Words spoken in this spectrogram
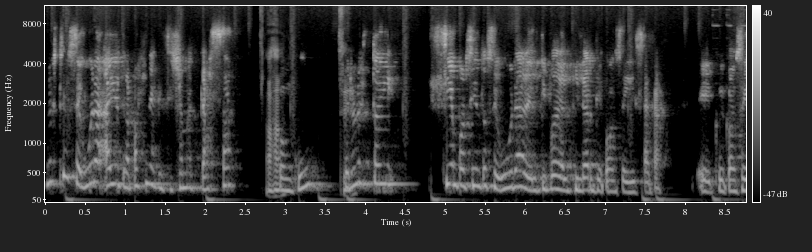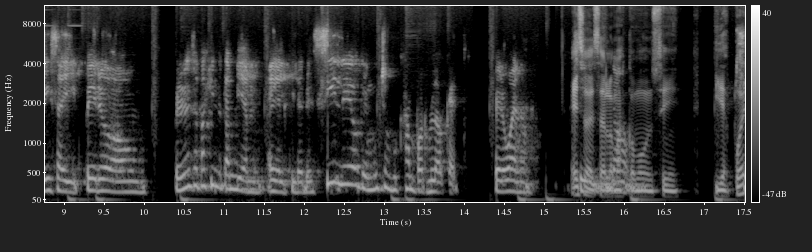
no estoy segura, hay otra página que se llama Casa con Q, pero no estoy 100% segura del tipo de alquiler que conseguís acá. Eh, que conseguís ahí, pero, pero en esa página también hay alquileres. Sí leo que muchos buscan por Blocket, pero bueno. Eso debe ser lo más común, sí. Y después,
